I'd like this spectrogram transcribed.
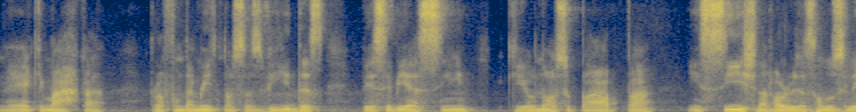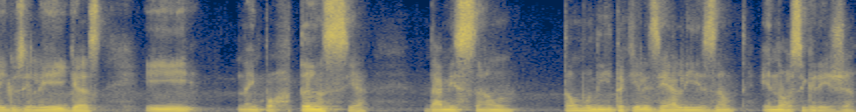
né, que marca profundamente nossas vidas, perceber assim que o nosso Papa insiste na valorização dos leigos e leigas e na importância da missão tão bonita que eles realizam em nossa igreja.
